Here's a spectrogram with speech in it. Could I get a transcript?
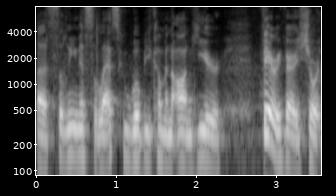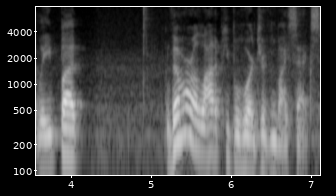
uh, Selena Celeste, who will be coming on here very, very shortly. But there are a lot of people who are driven by sex.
